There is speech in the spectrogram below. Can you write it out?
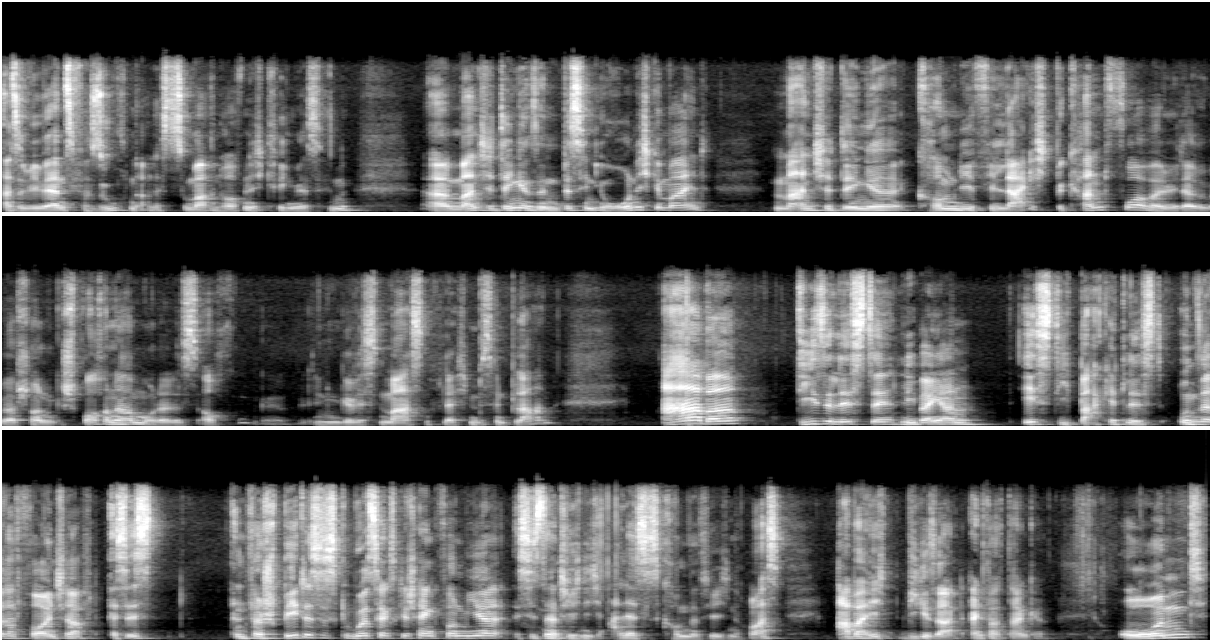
Also wir werden es versuchen, alles zu machen. Hoffentlich kriegen wir es hin. Äh, manche Dinge sind ein bisschen ironisch gemeint. Manche Dinge kommen dir vielleicht bekannt vor, weil wir darüber schon gesprochen haben oder das auch in gewissen Maßen vielleicht ein bisschen planen. Aber diese Liste, lieber Jan, ist die Bucketlist unserer Freundschaft. Es ist ein verspätetes Geburtstagsgeschenk von mir. Es ist natürlich nicht alles, es kommt natürlich noch was. Aber ich, wie gesagt, einfach danke. Und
